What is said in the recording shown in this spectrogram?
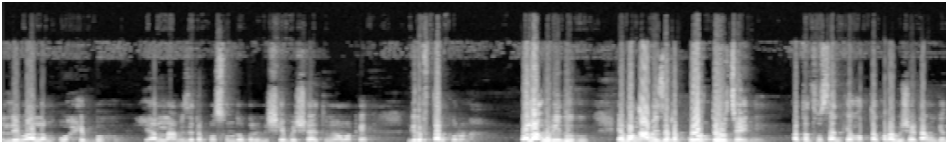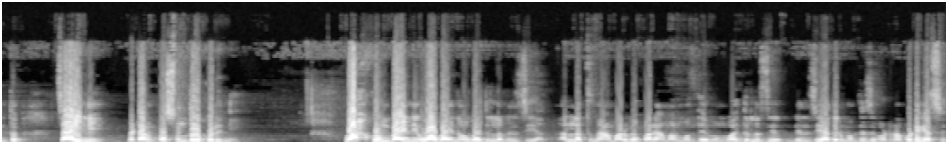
লিমা আলম ওহেব্বহু হে আল্লাহ, আমি যেটা পছন্দ করিনি সে বিষয়ে তুমি আমাকে গ্রেফতার করো না। বলা উরিদুহু। এবং আমি যেটা করতেও চাইনি। অর্থাৎ হোসেনকে হত্যা করার বিষয়টা আমি কিন্তু চাইনি, বাট আমি পছন্দও করিনি। ওয়াহকুম বাইনি ওয়াবাইন ওবায়দুল্লাহ বিন জিয়াদ। আল্লাহ, তুমি আমার ব্যাপারে, আমার মধ্যে এবং ওবায়দুল্লাহ জিয়া- বিন জিয়াদের মধ্যে যে ঘটনা ঘটে গেছে,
